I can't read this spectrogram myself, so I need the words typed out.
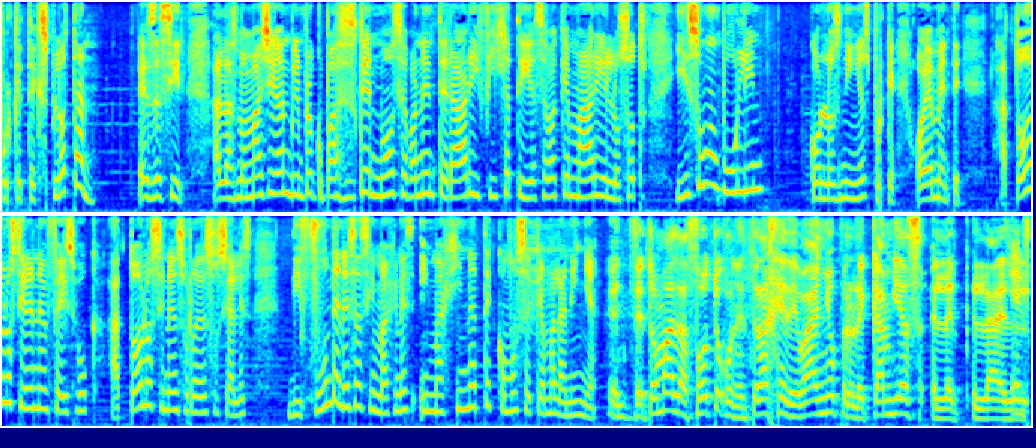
Porque te explotan. Es decir, a las mamás llegan bien preocupadas, es que no, se van a enterar y fíjate, ya se va a quemar y los otros. Y es un bullying con los niños porque obviamente a todos los tienen en Facebook, a todos los tienen en sus redes sociales, difunden esas imágenes, imagínate cómo se quema la niña. Te tomas la foto con el traje de baño, pero le cambias, la- la- el- El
